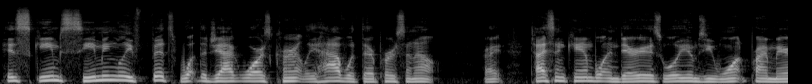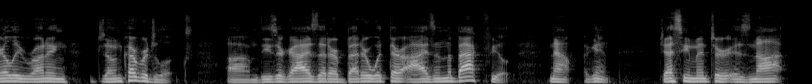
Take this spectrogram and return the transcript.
His scheme seemingly fits what the Jaguars currently have with their personnel, right? Tyson Campbell and Darious Williams, you want primarily running zone coverage looks. Um, these are guys that are better with their eyes in the backfield. Now, again, Jesse Minter is not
